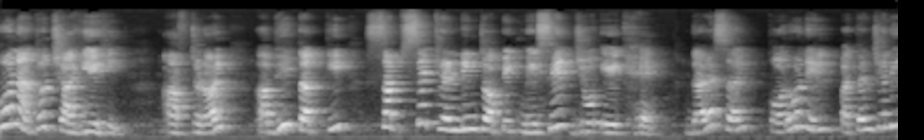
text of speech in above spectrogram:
होना तो चाहिए ही। आफ्टर ऑल अभी तक की सबसे ट्रेंडिंग टॉपिक में से जो एक है। दरअसल कोरोनिल पतंजलि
